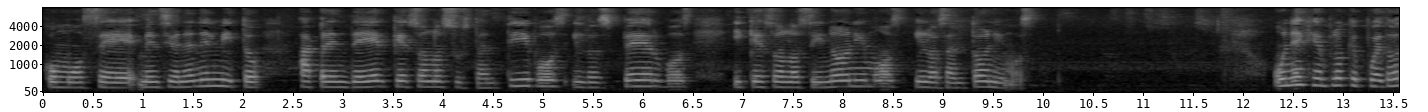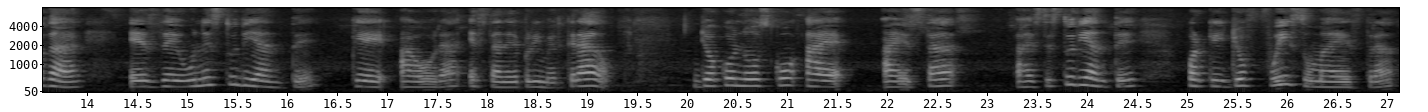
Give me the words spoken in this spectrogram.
Como se menciona en el mito, aprender qué son los sustantivos y los verbos y qué son los sinónimos y los antónimos. Un ejemplo que puedo dar es de un estudiante que ahora está en el primer grado. Yo conozco a, esta, a este estudiante porque yo fui su maestra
